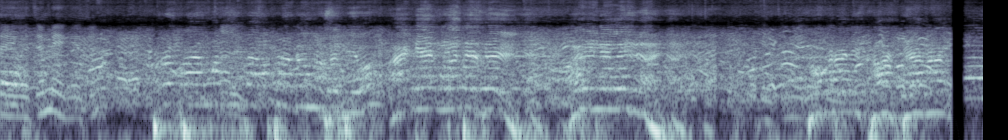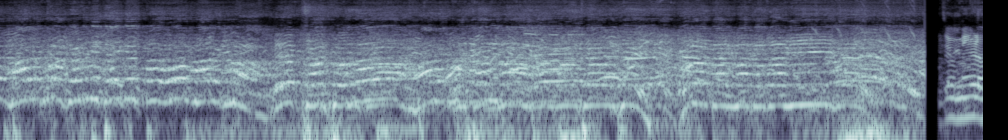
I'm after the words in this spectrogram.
બધા હવે જમે ગયા છોકરાની ખાસ ધ્યાન રાખ જો મેળો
